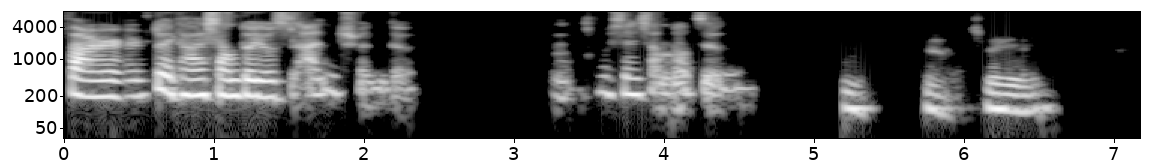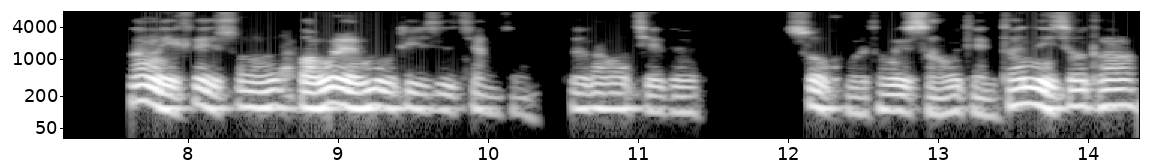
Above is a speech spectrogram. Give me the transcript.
反而对他相对又是安全的。嗯，我先想到这里。嗯，对，所以那你可以说，防卫的目的是这样子，就让他觉得。受苦的东西少一点，但你说他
